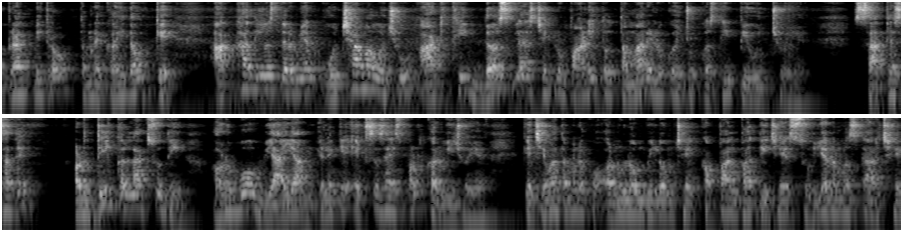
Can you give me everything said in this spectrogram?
ઉપરાંત મિત્રો, તમને કહી દઉં કે આખા દિવસ દરમિયાન ઓછામાં ઓછું આઠથી દસ ગ્લાસ જેટલું પાણી તો તમારે લોકોએ ચોક્કસથી પીવું જ જોઈએ. સાથે સાથે અડધી કલાક સુધી હળવો વ્યાયામ એટલે કે એક્સરસાઇઝ પણ કરવી જોઈએ. કે જેમાં તમે લોકો અનુલોમ વિલોમ છે કપાલભાતી છે, સૂર્ય નમસ્કાર છે,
